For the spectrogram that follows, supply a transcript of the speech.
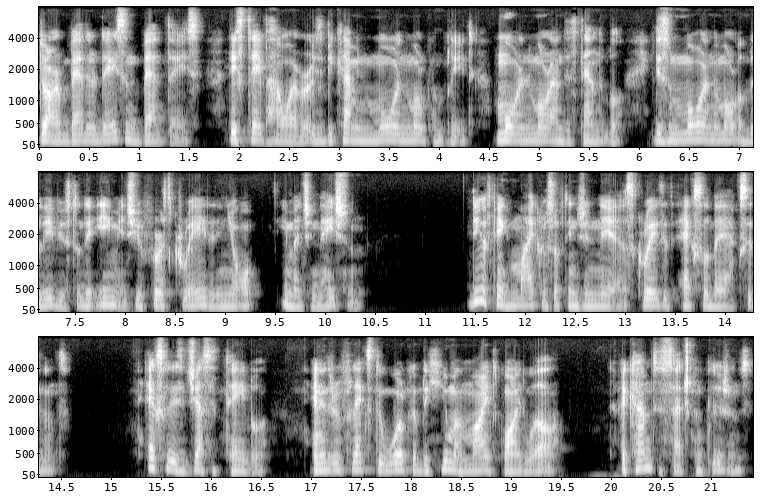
There are better days and bad days. This tape, however, is becoming more and more complete, more and more understandable. It is more and more oblivious to the image you first created in your imagination. Do you think Microsoft engineers created Excel by accident? Excel is just a table, and it reflects the work of the human mind quite well. I come to such conclusions.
